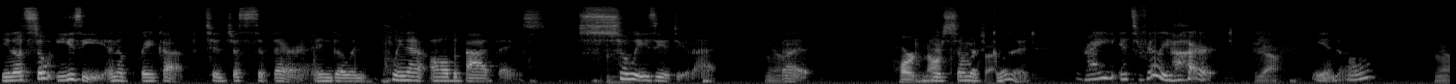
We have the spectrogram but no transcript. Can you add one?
you know it's so easy in a breakup to just sit there and go and point out all the bad things. So easy to do that. Yeah. but hard not there's so much good right? It's really hard. Yeah you know? Yeah.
